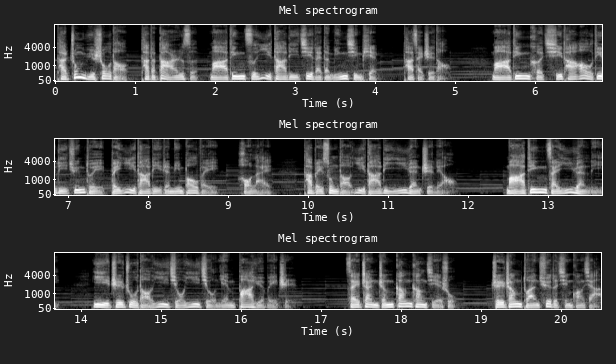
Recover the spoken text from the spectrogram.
他终于收到他的大儿子马丁自意大利寄来的明信片。他才知道，马丁和其他奥地利军队被意大利人民包围。后来，他被送到意大利医院治疗。马丁在医院里一直住到一九一九年八月为止。在战争刚刚结束、纸张短缺的情况下，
